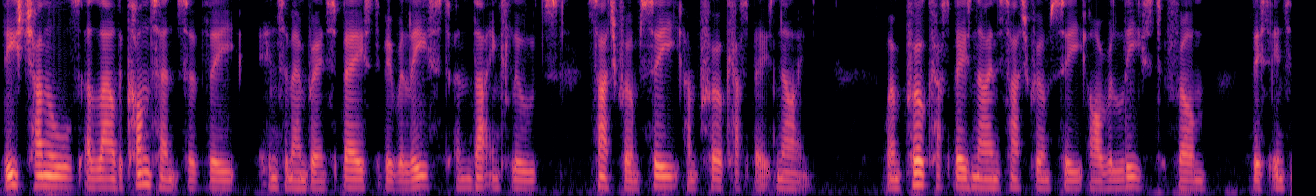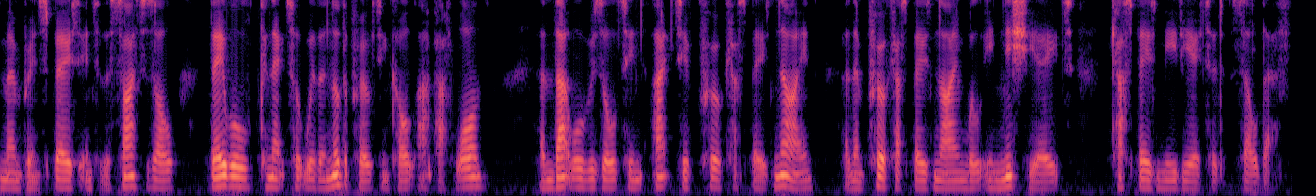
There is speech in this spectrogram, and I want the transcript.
These channels allow the contents of the intermembrane space to be released and that includes cytochrome C and procaspase 9. When procaspase 9 and cytochrome C are released from this intermembrane space into the cytosol, they will connect up with another protein called APAF1 and that will result in active procaspase 9 and then procaspase 9 will initiate caspase mediated cell death.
